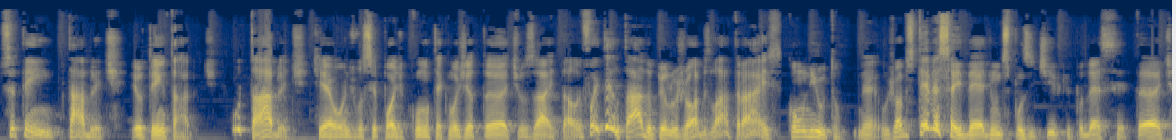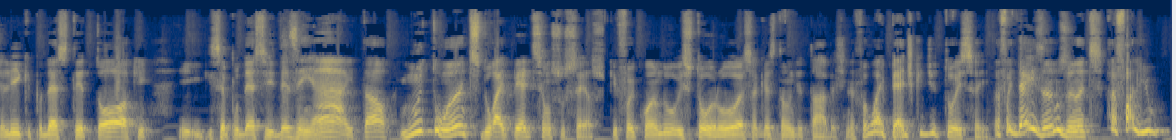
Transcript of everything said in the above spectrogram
Você tem tablet? Eu tenho tablet. O tablet, que é onde você pode com tecnologia touch usar e tal, foi tentado pelo Jobs lá atrás com o Newton. Né? O Jobs teve essa ideia de um dispositivo que pudesse ser touch ali, que pudesse ter toque e que você pudesse desenhar e tal, muito antes do iPad ser um sucesso, que foi quando estourou essa questão de tablet. Né? Foi o iPad que ditou isso aí. Mas foi 10 anos antes. Aí faliu.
